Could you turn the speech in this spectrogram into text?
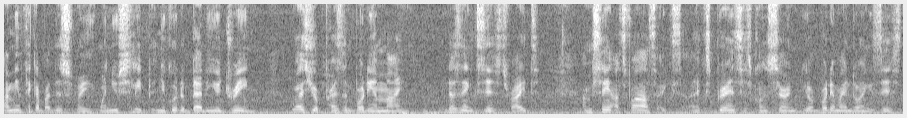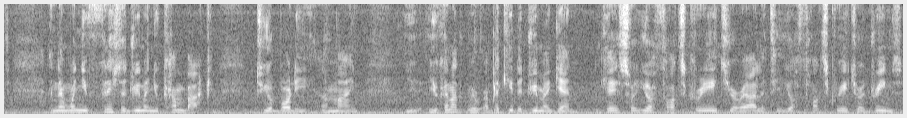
I mean, think about this way. When you sleep and you go to bed and you dream, where's your present body and mind? It doesn't exist, right? I'm saying as far as ex- experience is concerned, your body and mind don't exist. And then when you finish the dream and you come back to your body and mind, you, you cannot replicate the dream again. Okay, so your thoughts create your reality. Your thoughts create your dreams.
